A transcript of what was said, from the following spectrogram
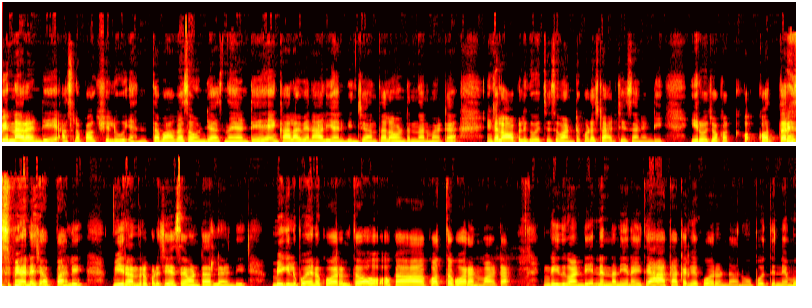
విన్నారండి? అసలు పక్షులు ఎంత బాగా సౌండ్ చేస్తున్నాయంటే ఇంకా అలా వినాలి అనిపించేంతలా ఉంటుందన్నమాట. ఇంకా లోపలికి వచ్చేసి వంట కూడా స్టార్ట్ చేశానండి. ఈరోజు ఒక కొత్త రెసిపీ అనే చెప్పాలి. మీరందరూ కూడా చేసే ఉంటారులే అండి. మిగిలిపోయిన కూరలతో ఒక కొత్త కూర అనమాట ఇంకా ఇదిగోండి నిన్న నేనైతే ఆ కాకరకాయ కూర వండాను. పొద్దున్నేమో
